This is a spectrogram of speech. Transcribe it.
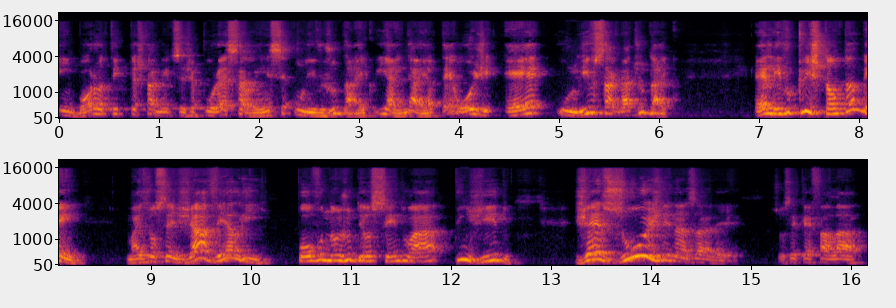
embora o Antigo Testamento seja por excelência um livro judaico, e ainda é até hoje, é o livro sagrado judaico. É livro cristão também, mas você já vê ali povo não judeu sendo atingido. Jesus de Nazaré, se você quer falar.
